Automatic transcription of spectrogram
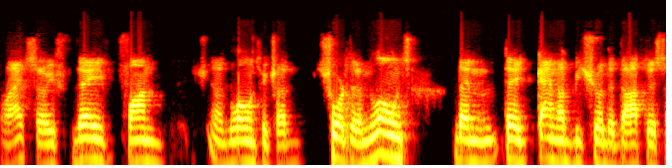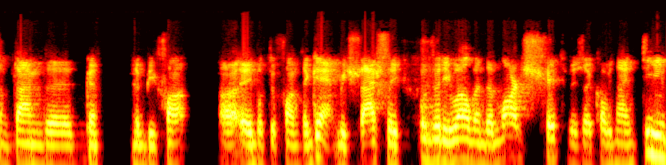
right? So if they fund uh, loans which are shorter term loans, then they cannot be sure that after some time they're going to be fun, uh, able to fund again, which actually did very well when the March hit with the COVID 19.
